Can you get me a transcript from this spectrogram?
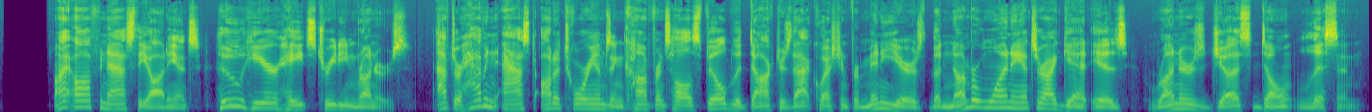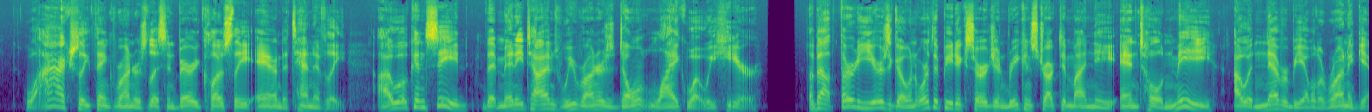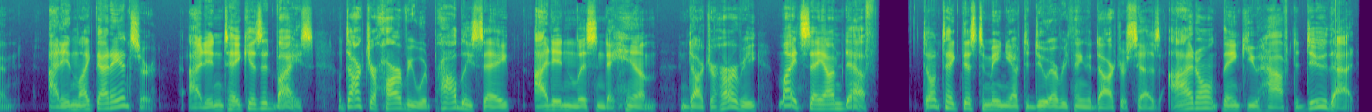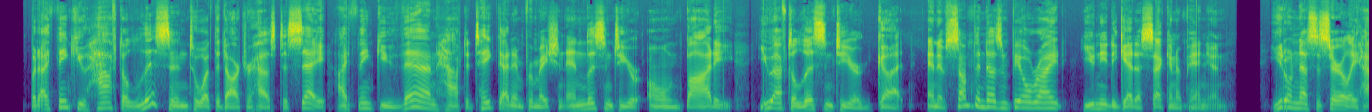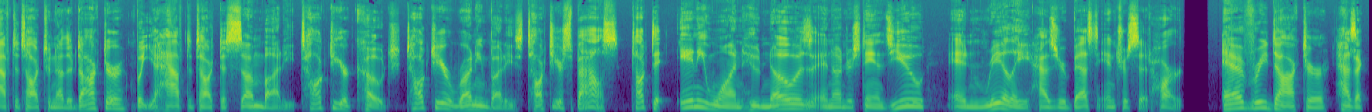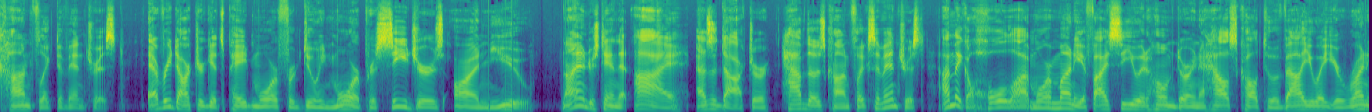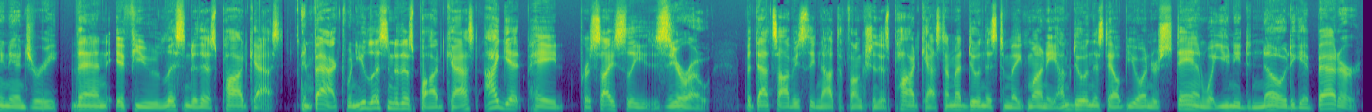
I often ask the audience, who here hates treating runners? After having asked auditoriums and conference halls filled with doctors that question for many years, the number one answer I get is runners just don't listen. Well, I actually think runners listen very closely and attentively. I will concede that many times we runners don't like what we hear. About 30 years ago, an orthopedic surgeon reconstructed my knee and told me I would never be able to run again. I didn't like that answer. I didn't take his advice. Dr. Harvey would probably say I didn't listen to him. Dr. Harvey might say I'm deaf. Don't take this to mean you have to do everything the doctor says. I don't think you have to do that. But I think you have to listen to what the doctor has to say. I think you then have to take that information and listen to your own body. You have to listen to your gut. And if something doesn't feel right, you need to get a second opinion. You don't necessarily have to talk to another doctor, but you have to talk to somebody. Talk to your coach, talk to your running buddies, talk to your spouse, talk to anyone who knows and understands you and really has your best interests at heart. Every doctor has a conflict of interest. Every doctor gets paid more for doing more procedures on you. Now, I understand that I, as a doctor, have those conflicts of interest. I make a whole lot more money if I see you at home during a house call to evaluate your running injury than if you listen to this podcast. In fact, when you listen to this podcast, I get paid precisely zero. But that's obviously not the function of this podcast. I'm not doing this to make money. I'm doing this to help you understand what you need to know to get better.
